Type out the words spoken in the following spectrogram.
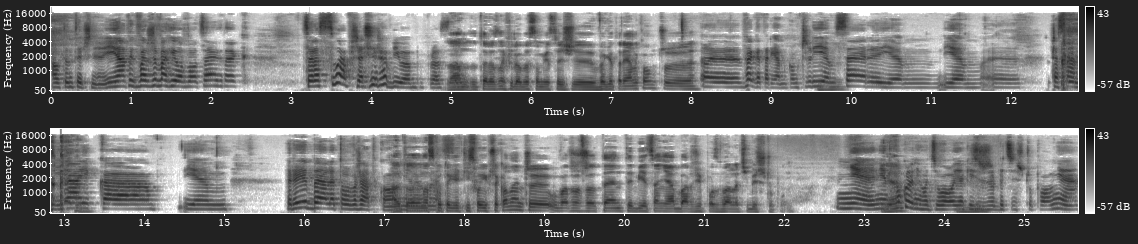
Autentycznie. I na tych warzywach i owocach tak coraz słabsza się robiłam po prostu. a teraz na chwilę obecną jesteś e, wegetarianką, czy... E, wegetarianką, czyli jem Mhm. sery, jem, jem e, czasami jajka, jem rybę, ale to rzadko. Ale to tak na skutek jakichś swoich przekonań, czy uważasz, że ten typ jedzenia bardziej pozwala ci być szczupłym? Nie, nie, Nie? Mhm. w ogóle nie chodziło o jakieś, że bycie szczupłą, nie.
